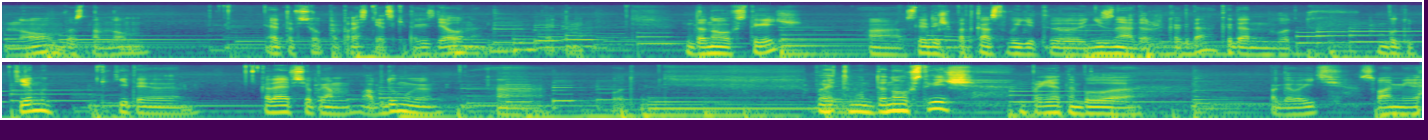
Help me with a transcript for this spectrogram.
Но в основном это все по-простецки так сделано. Поэтому до новых встреч. А, следующий подкаст выйдет, э, не знаю даже когда, когда вот будут темы какие-то, когда я все прям обдумаю. А, вот. Поэтому до новых встреч. Приятно было поговорить с вами,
